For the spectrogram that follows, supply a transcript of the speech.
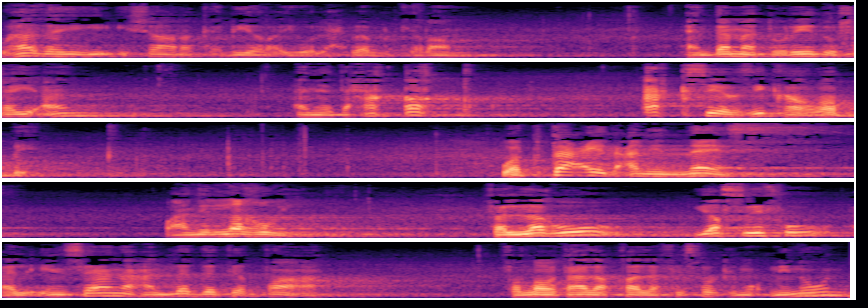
وهذه إشارة كبيرة أيها الأحباب الكرام. عندما تريد شيئا أن يتحقق أكثر ذكر ربك. وابتعد عن الناس وعن اللغو. فاللغو يصرف الإنسان عن لذة الطاعة. فالله تعالى قال في سورة المؤمنون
